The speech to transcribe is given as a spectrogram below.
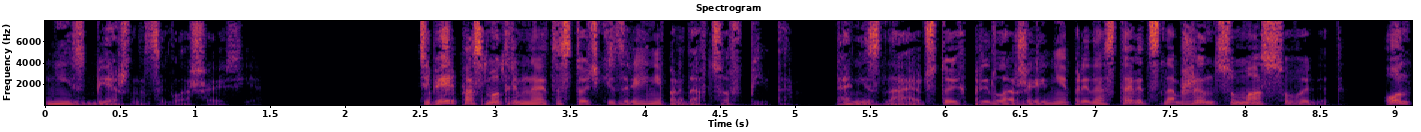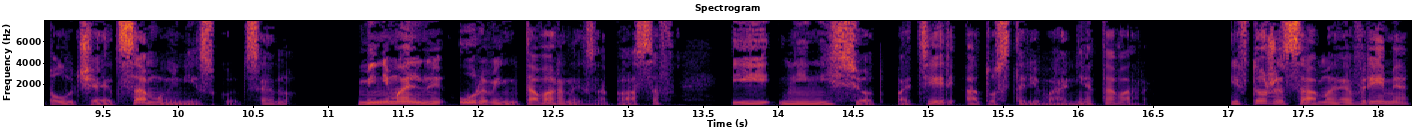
Неизбежно соглашаюсь я. Теперь посмотрим на это с точки зрения продавцов Пита. Они знают, что их предложение предоставит снабженцу массу выгод. Он получает самую низкую цену, минимальный уровень товарных запасов и не несет потерь от устаревания товара. И в то же самое время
